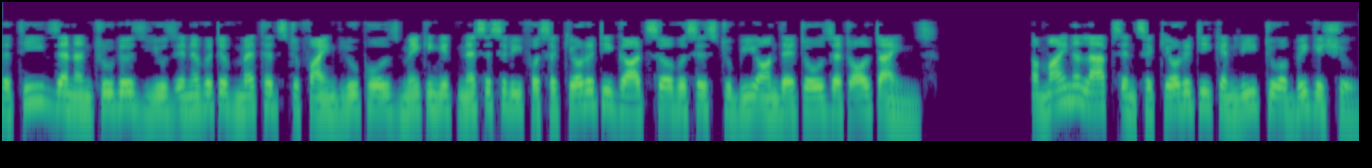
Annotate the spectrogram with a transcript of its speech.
The thieves and intruders use innovative methods to find loopholes, making it necessary for security guard services to be on their toes at all times. A minor lapse in security can lead to a big issue.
